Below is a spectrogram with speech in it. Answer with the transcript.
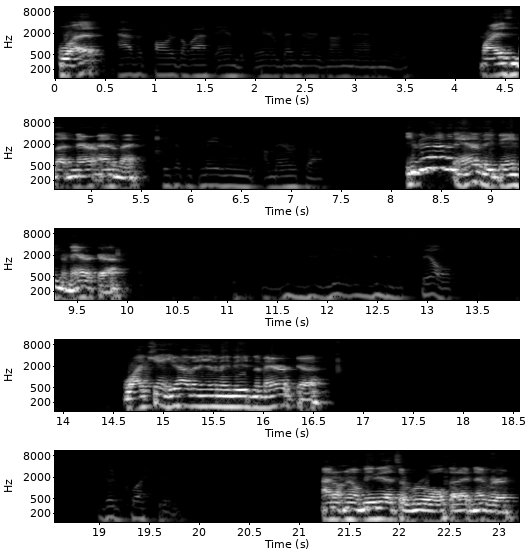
What? Avatar: The Last Am- Airbender is not an anime Why isn't that an anime? because it's made in America. You can have an anime made in America. Still, Why can't you have an anime made in America? good question. I don't know. Maybe that's a rule that I've never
